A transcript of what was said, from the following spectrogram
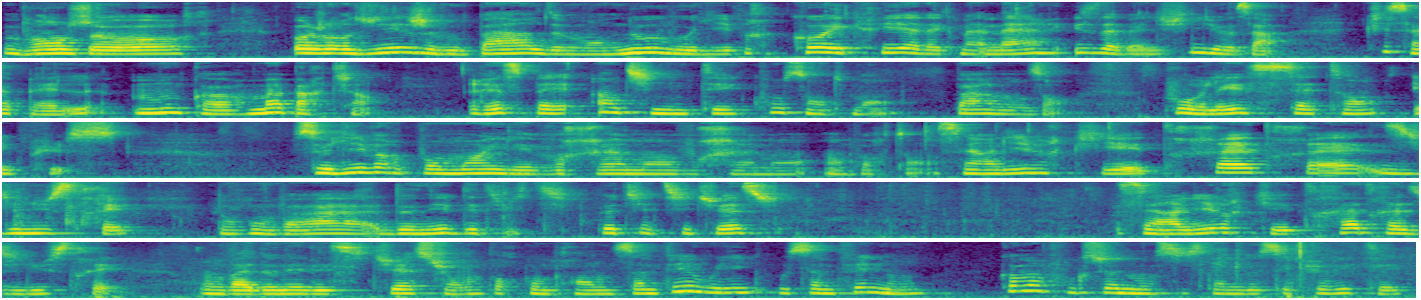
Bonjour Aujourd'hui, je vous parle de mon nouveau livre coécrit avec ma mère Isabelle Filiosa qui s'appelle Mon corps m'appartient. Respect, intimité, consentement, parlons-en pour les 7 ans et plus. Ce livre, pour moi, il est vraiment, vraiment important. C'est un livre qui est très, très illustré. Donc, on va donner des petites situations. C'est un livre qui est très, très illustré. On va donner des situations pour comprendre ça me fait oui ou ça me fait non. Comment fonctionne mon système de sécurité?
